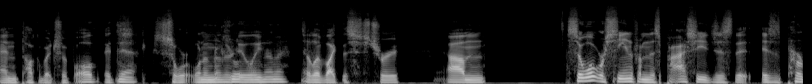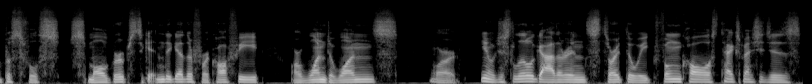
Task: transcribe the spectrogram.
and talk about football. It's Yeah. exhort one another Exhort daily one another. to live like this is true. Um, so what we're seeing from this passage is that is purposeful s- small groups to getting together for coffee or one to ones or you know just little gatherings throughout the week, phone calls, text messages.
